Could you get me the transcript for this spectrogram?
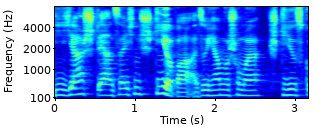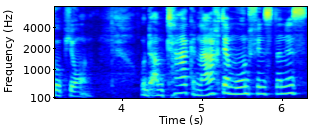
die ja Sternzeichen Stier war. Also hier haben wir schon mal Stier-Skorpion. Und am Tag nach der Mondfinsternis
